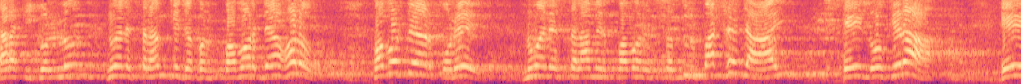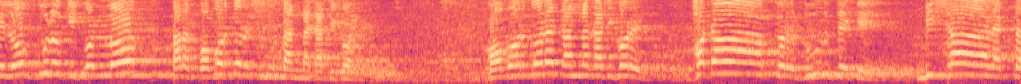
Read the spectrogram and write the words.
তারা কি করল? নু আলাইসালামকে যখন কবর দেওয়া হলো, কবর দেওয়ার পরে নু আলাইসালামের কবরের চতুর্পাশে যায় এই লোকেরা এই লোকগুলো কি করল? তারা কবর ধরে শুধু কান্নাকাটি করে। কবর ধরে কান্নাকাটি করে। হঠাৎ করে দূর থেকে বিশাল একটা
